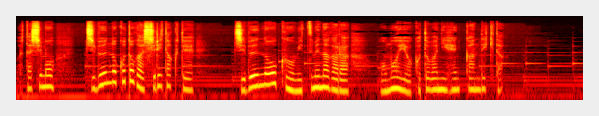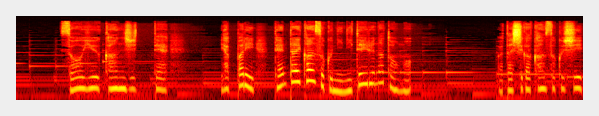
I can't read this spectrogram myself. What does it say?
私も自分のことが知りたくて自分の奥を見つめながら思いを言葉に変換できた。そういう感じって、やっぱり天体観測に似ているなと思う。私が観測し、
